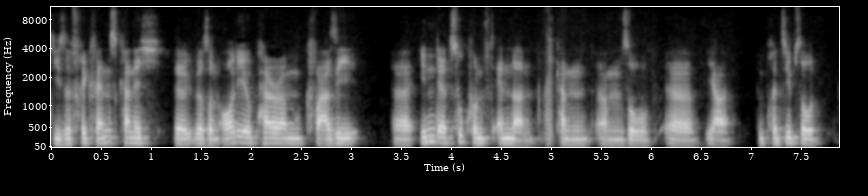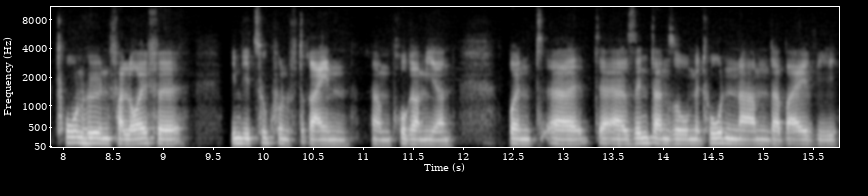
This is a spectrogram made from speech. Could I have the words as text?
diese Frequenz kann ich äh, über so ein Audio-Param quasi äh, in der Zukunft ändern. Ich kann ähm, so, äh, ja, im Prinzip so Tonhöhenverläufe in die Zukunft rein ähm, programmieren. Und äh, da sind dann so Methodennamen dabei wie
